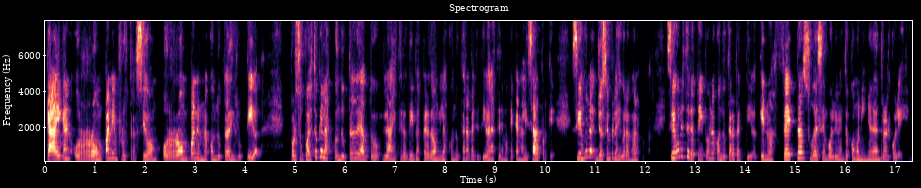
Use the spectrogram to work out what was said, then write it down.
caigan o rompan en frustración o rompan en una conducta disruptiva. Por supuesto que las conductas de auto, las estereotipas, perdón, y las conductas repetitivas las tenemos que canalizar, porque si es una, yo siempre les digo lo mismo a los papás, si es un estereotipo, una conducta repetitiva que no afecta su desenvolvimiento como niño dentro del colegio,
